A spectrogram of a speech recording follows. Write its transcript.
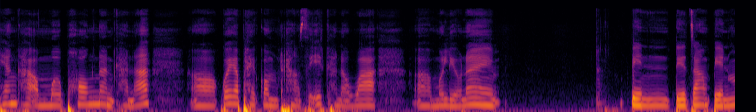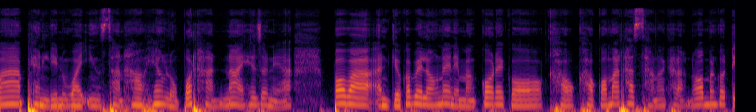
แห้งค่ะอำเภอพองนั่นค่ะนะเอ่อก้อยกับไผกรมทางสิอิดค่ะนะว่าเอ่อเมื่อเหลียวใน เป็นเตจังเป็นมาแผ่นลินไวอินสันฮาวแห้งหลวงป้อฐานหน้าเฮ็ดจังเนี่ยเพราะว่าอันเกี่ยวก็ไปร้องในในมังก็ได้ก็เขาเขาก็มาทัดสางขนาดเนาะมันก็เต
